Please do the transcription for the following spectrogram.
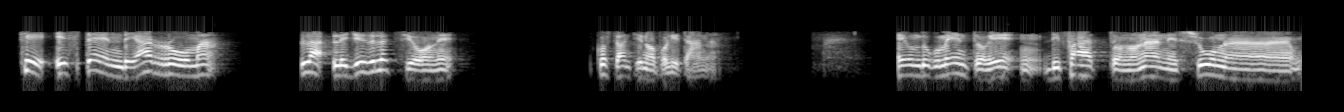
che estende a Roma la legislazione costantinopolitana. È un documento che di fatto non ha nessuna,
